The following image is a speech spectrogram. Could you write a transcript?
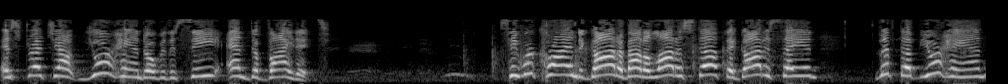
and stretch out your hand over the sea and divide it. See, we're crying to God about a lot of stuff that God is saying, lift up your hand,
